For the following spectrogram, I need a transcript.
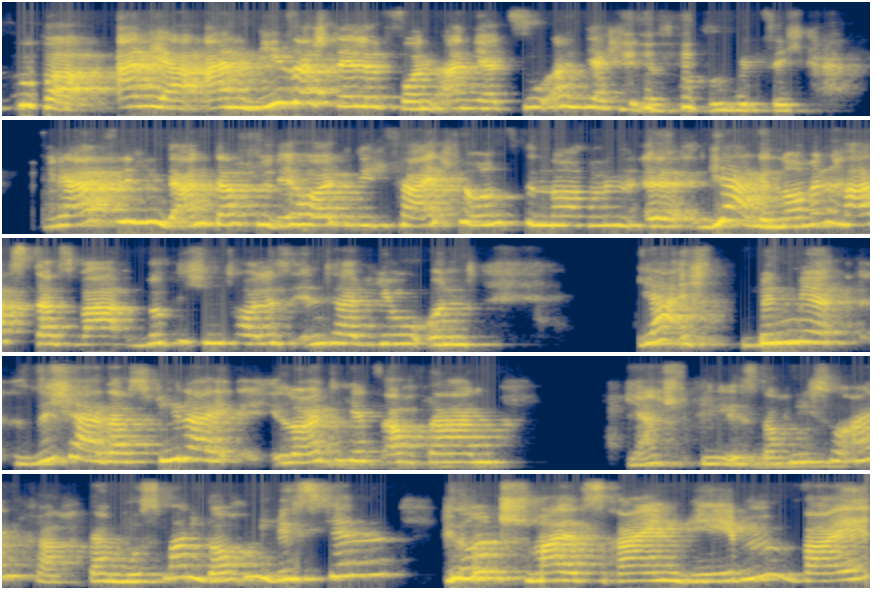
Super. Anja, an dieser Stelle von Anja zu Anja, ich finde das so witzig. Herzlichen Dank, dass du dir heute die Zeit für uns genommen, äh, ja, genommen hast. Das war wirklich ein tolles Interview und ja, ich bin mir sicher, dass viele Leute jetzt auch sagen, ja, Spiel ist doch nicht so einfach. Da muss man doch ein bisschen Hirnschmalz reingeben, weil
